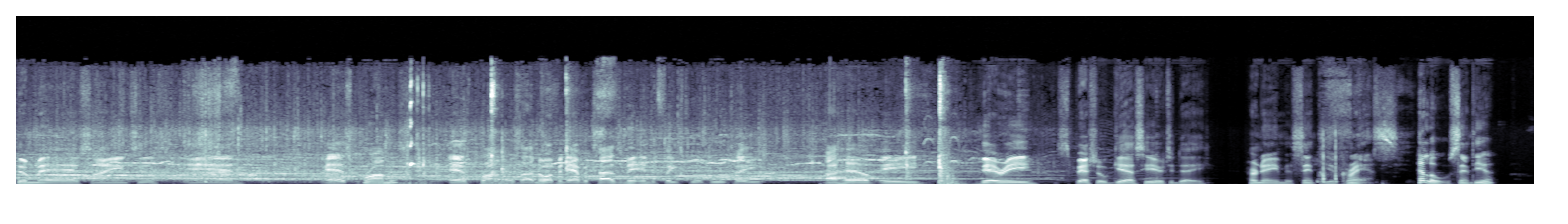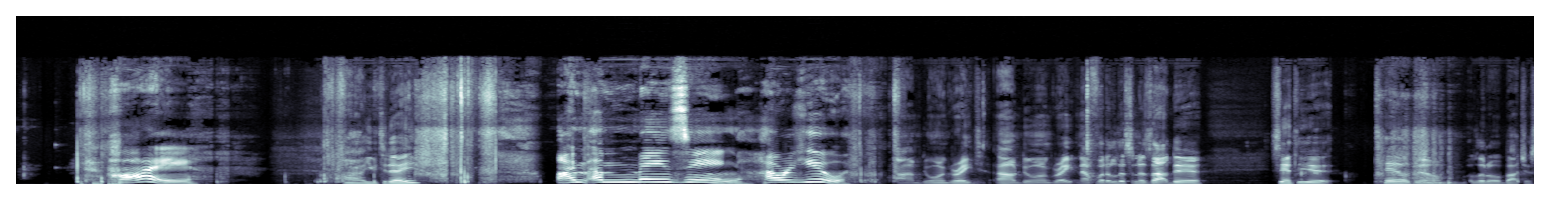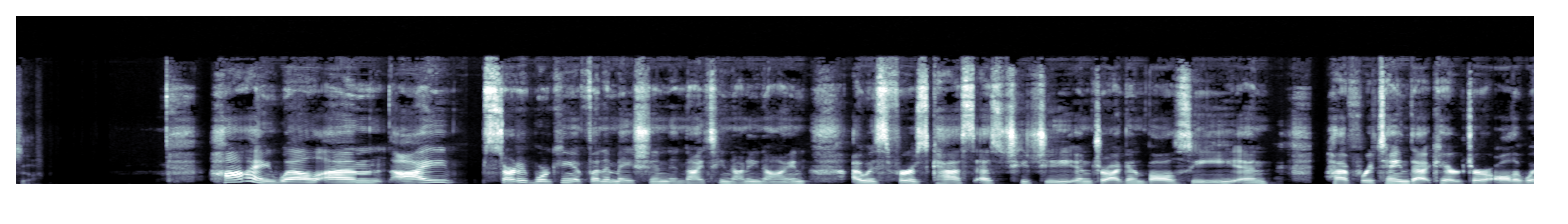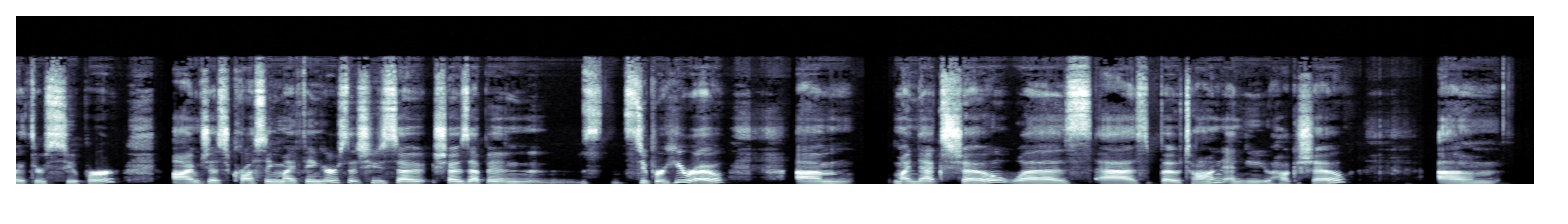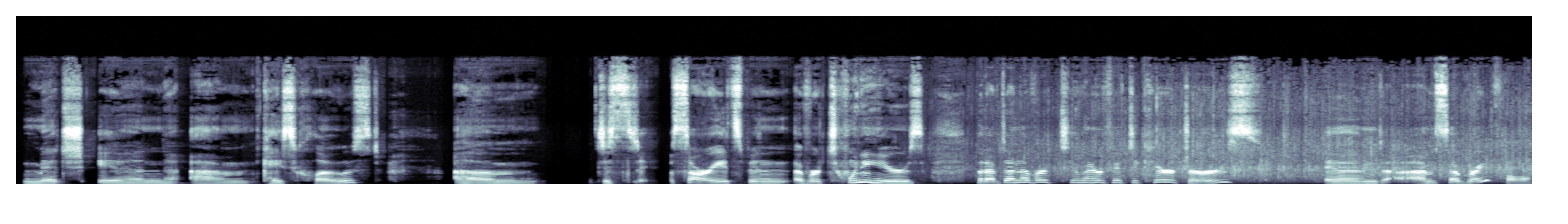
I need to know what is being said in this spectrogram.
the mad scientist. And as promised, as promised, I know I've been advertising it in the Facebook group page. I have a very special guest here today. Her name is Cynthia Cranz. Hello, Cynthia. Hi. How are you today? I'm amazing. How are you? I'm doing great. I'm doing great. Now, for the listeners out there, Cynthia, tell them a little about yourself. Hi. Well, um, I started working at Funimation in 1999. I was first cast as Chi Chi in Dragon Ball Z and have retained that character all the way through Super. I'm just crossing my fingers that she so shows up in Superhero. Um, my next show was as Botan and Yu Yu Hakusho. Um, Mitch in um, Case Closed. Um, just sorry, it's been over 20 years, but I've done over 250 characters, and I'm so grateful.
